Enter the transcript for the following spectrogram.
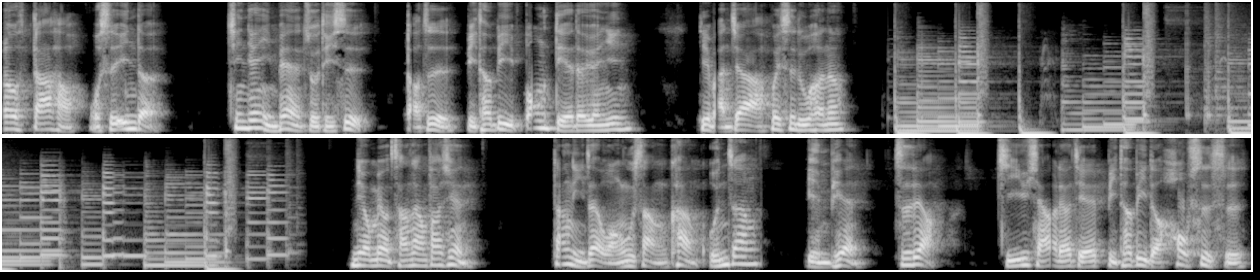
Hello，大家好，我是 INDER。今天影片的主题是导致比特币崩跌的原因，地板价会是如何呢？你有没有常常发现，当你在网络上看文章、影片、资料，急于想要了解比特币的后市时，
